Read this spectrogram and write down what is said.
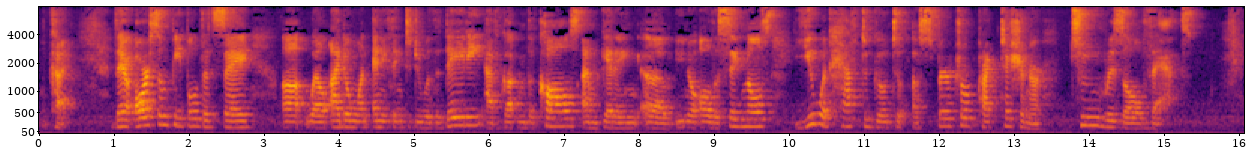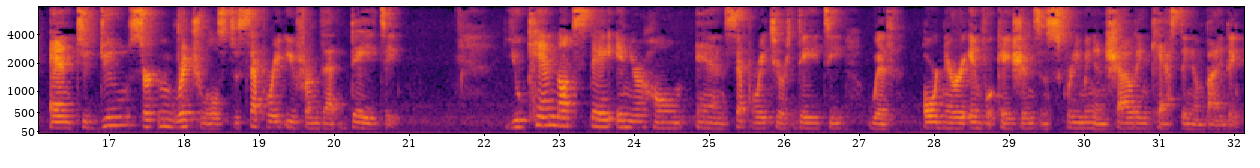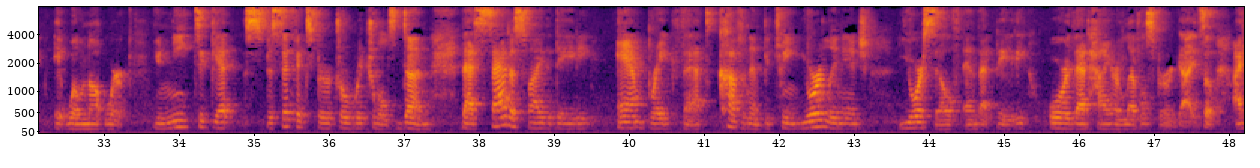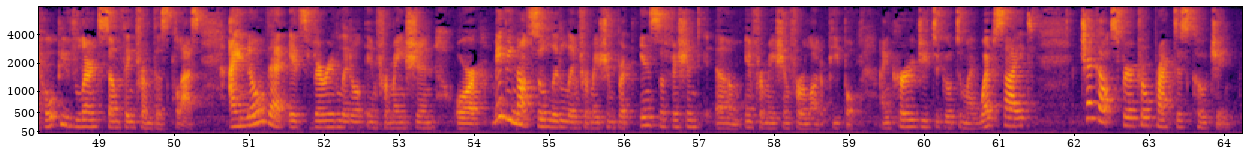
Okay. There are some people that say, uh, well, I don't want anything to do with the deity. I've gotten the calls. I'm getting, uh, you know, all the signals. You would have to go to a spiritual practitioner to resolve that and to do certain rituals to separate you from that deity. You cannot stay in your home and separate your deity with ordinary invocations and screaming and shouting, casting and binding. It will not work. You need to get specific spiritual rituals done that satisfy the deity and break that covenant between your lineage, yourself, and that deity or that higher level spirit guide. So I hope you've learned something from this class. I know that it's very little information, or maybe not so little information, but insufficient um, information for a lot of people. I encourage you to go to my website, check out Spiritual Practice Coaching.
